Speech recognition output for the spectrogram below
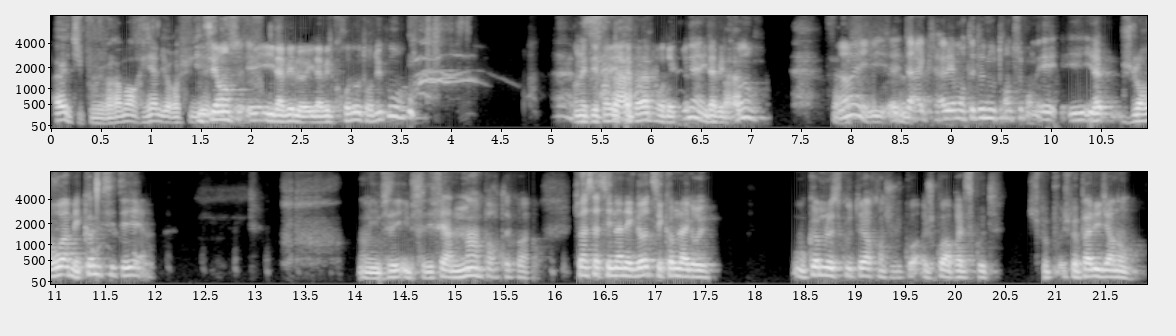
Ah oui, tu pouvais vraiment rien lui refuser. Une séance, il avait le, il avait le chrono autour du cou. Hein. On n'était pas, pas, là pour déconner, hein, il avait le chrono. Ah ouais, il, allez monter de genoux 30 secondes. Et, il je le revois, mais comme c'était il, me faisait, il me faisait faire n'importe quoi. Tu vois, ça c'est une anecdote, c'est comme la grue. Ou comme le scooter quand je cours, je cours après le scout. Je peux, je peux pas lui dire non.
